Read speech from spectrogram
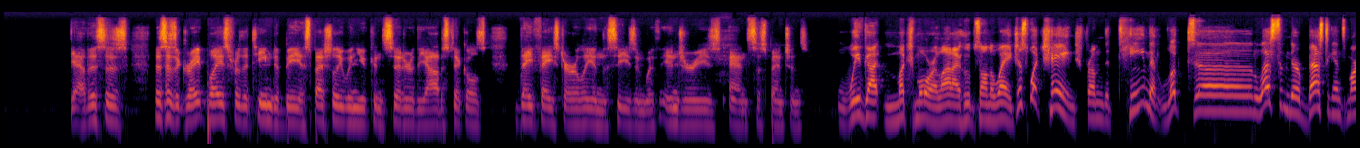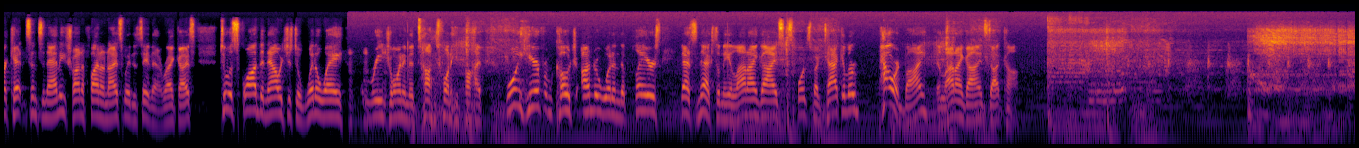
Yeah, this is this is a great place for the team to be, especially when you consider the obstacles they faced early in the season with injuries and suspensions. We've got much more Illini hoops on the way. Just what changed from the team that looked uh, less than their best against Marquette and Cincinnati, trying to find a nice way to say that, right, guys? To a squad that now is just a win away from rejoining the top 25. We'll hear from Coach Underwood and the players. That's next on the Illini Guys Sports Spectacular, powered by IlliniGuys.com.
